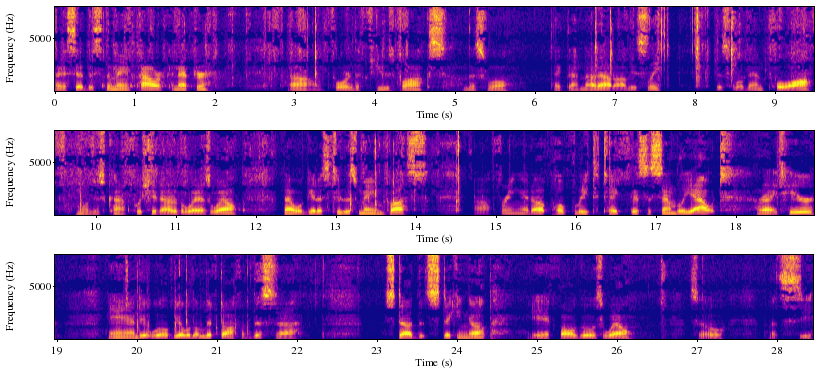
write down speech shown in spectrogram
like I said, this is the main power connector um, for the fuse box. This will take that nut out, obviously. This will then pull off. We'll just kind of push it out of the way as well. That will get us to this main bus, uh, freeing it up, hopefully, to take this assembly out right here. And it will be able to lift off of this uh, stud that's sticking up if all goes well. So let's see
